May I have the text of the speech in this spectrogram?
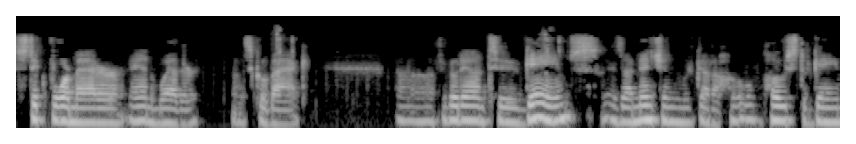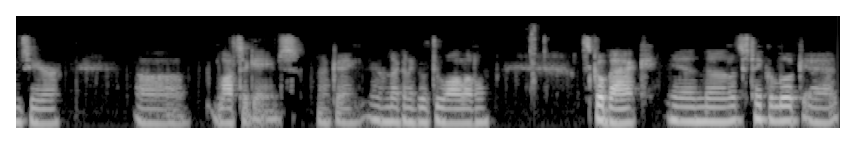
stick formatter, and weather. Let's go back. Uh, if we go down to games, as I mentioned, we've got a whole host of games here. Uh, lots of games. Okay, I'm not going to go through all of them. Let's go back and uh, let's take a look at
